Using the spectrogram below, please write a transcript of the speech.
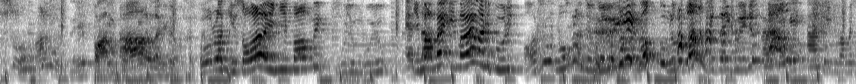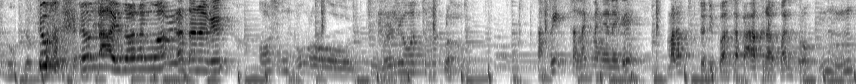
Suang kali. Patah lagi. Oh lagi soalnya ini imame buyung-buyung. Eh, Imame imame nggak diburi. Oh subuh lah jadi ini kok belum banget kita gue itu tahu. Anti mama sih goblok. Cuma yang tahu ya, soalnya gua rasanya kayak oh subuh loh. Cuma sih nggak cepet loh. Tapi celek nang ngene iki malah jadi bahasa keagraban, Bro. Hmm.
